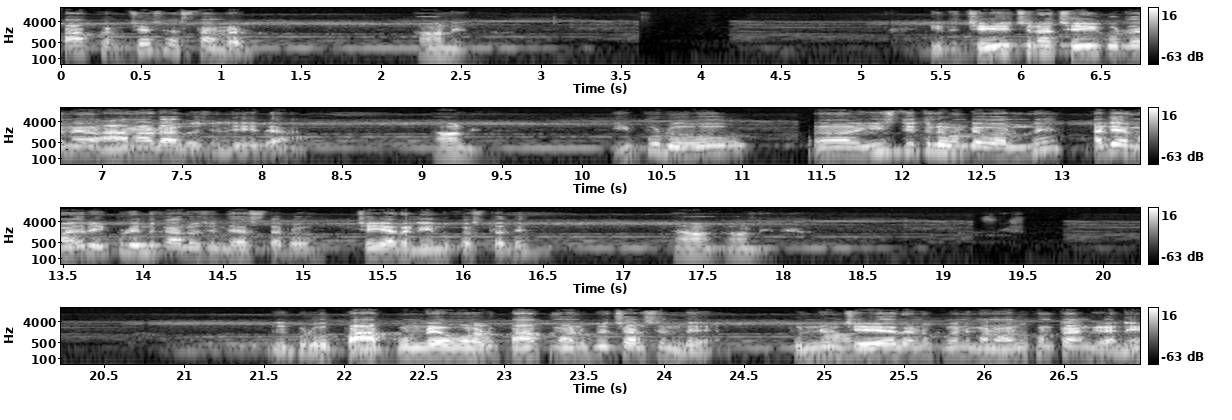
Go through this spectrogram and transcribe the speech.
పాపకర్మ చేసేస్తా ఉన్నాడు ఇది చేయించినా చేయకూడదని ఆనాడు ఆలోచన చేయదా ఇప్పుడు ఈ స్థితిలో ఉండే వాళ్ళని అదే మాదిరి ఇప్పుడు ఎందుకు ఆలోచన చేస్తారు? చేయాలని ఎందుకు వస్తుంది? ఇప్పుడు పాపం ఉండేవాడు పాపం అనిపించాల్సిందే. పుణ్యం. చేయాలనుకుని మనం అనుకుంటాం గానీ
